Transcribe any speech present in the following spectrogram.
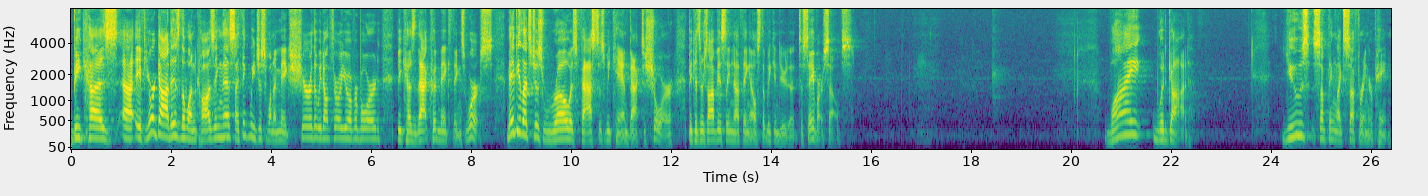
because uh, if your God is the one causing this, I think we just want to make sure that we don't throw you overboard because that could make things worse. Maybe let's just row as fast as we can back to shore because there's obviously nothing else that we can do to, to save ourselves. Why would God use something like suffering or pain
